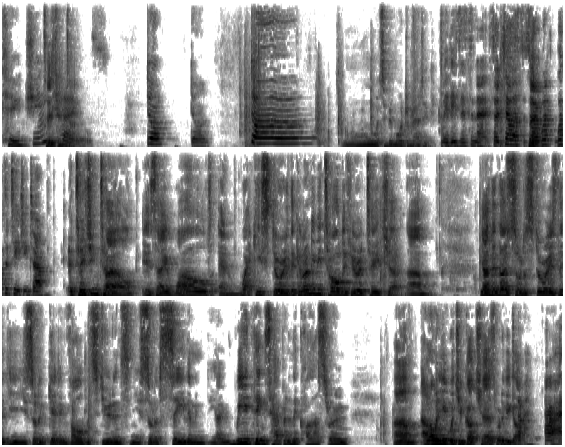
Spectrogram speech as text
Teaching, Teaching tales. Dun, dun, dun. Ooh, it's a bit more dramatic. it is, isn't it? So tell us. So Yeah. what, what's a teaching tale? A teaching tale is a wild and wacky story that can only be told if you're a teacher. Um, you know, they're those sort of stories that you, you sort of get involved with students and you sort of see them and, you know, weird things happen in the classroom. Um, and I want to hear what you've got, Shaz. What have you got? All right.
